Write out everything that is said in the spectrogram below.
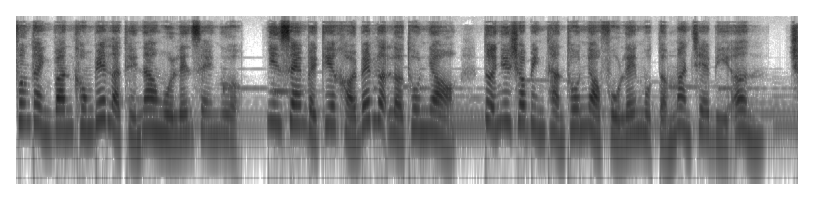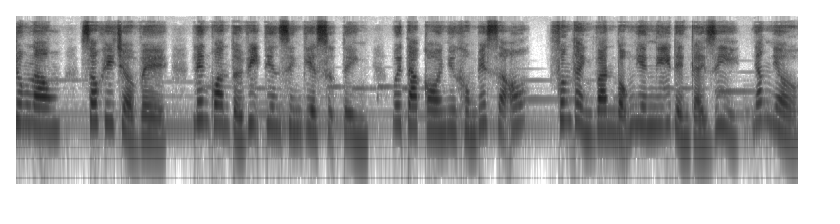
Phương Thành Văn không biết là thế nào ngồi lên xe ngựa, nhìn xem về kia khói bếp lợn lờ thôn nhỏ, tựa như cho bình thản thôn nhỏ phủ lên một tấm màn che bí ẩn. Trương Long, sau khi trở về, liên quan tới vị tiên sinh kia sự tình, người ta coi như không biết rõ. Phương Thành Văn bỗng nhiên nghĩ đến cái gì, nhắc nhở.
